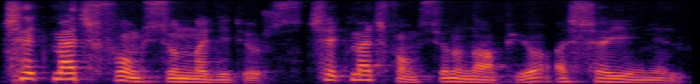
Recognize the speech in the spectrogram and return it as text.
check match fonksiyonuna gidiyoruz. Check match fonksiyonu ne yapıyor? Aşağıya inelim.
